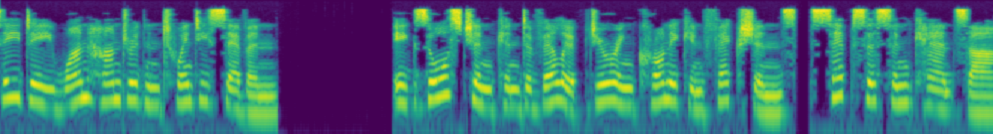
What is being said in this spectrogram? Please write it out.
CD127. Exhaustion can develop during chronic infections, sepsis and cancer.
